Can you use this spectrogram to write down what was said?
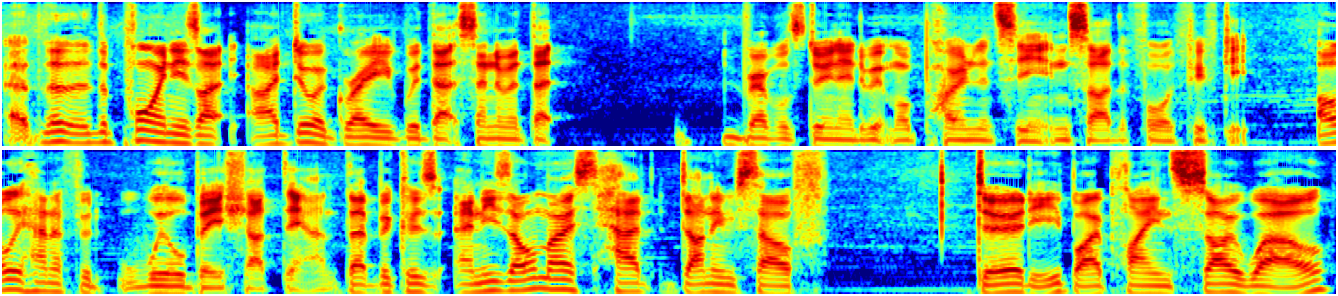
Uh, the the point is, I, I do agree with that sentiment that Rebels do need a bit more potency inside the forward fifty. Ollie Hannaford will be shut down. That because and he's almost had done himself dirty by playing so well.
